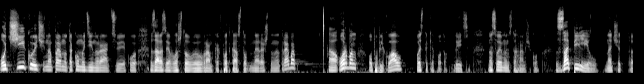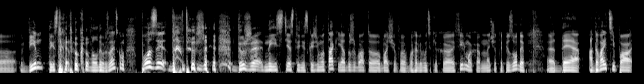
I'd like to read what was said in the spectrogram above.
очікуючи, напевно, таку медійну реакцію, яку зараз я влаштовую в рамках подкасту, решту не треба. Орбан опублікував ось таке фото. Дивіться, на своєму інстаграмчику. Запіліл. Значить, е, він тисне руку Володимиру Зеленському. Пози дуже, дуже неестественні, скажімо так. Я дуже багато бачив в голівудських е, фільмах, е, значить, епізоди, де. А давай, типа,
